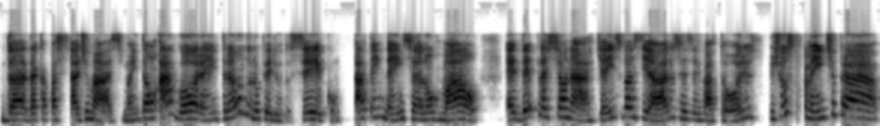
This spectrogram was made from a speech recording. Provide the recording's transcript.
da, da capacidade máxima. Então, agora, entrando no período seco, a tendência normal é deplecionar, que é esvaziar os reservatórios, justamente para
